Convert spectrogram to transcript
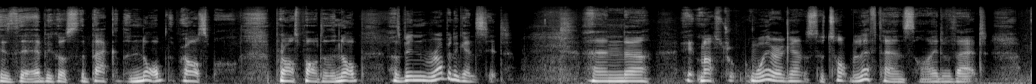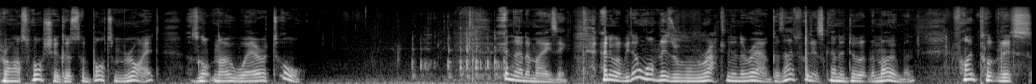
is there because the back of the knob, the brass part, brass part of the knob, has been rubbing against it. And uh, it must wear against the top left-hand side of that brass washer because the bottom right has got no wear at all. Isn't that amazing? Anyway, we don't want this rattling around because that's what it's going to do at the moment. If I put this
